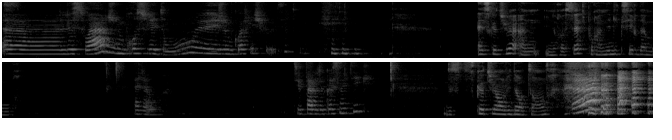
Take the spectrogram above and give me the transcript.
Le soir, je me brosse les dents et je me coiffe les cheveux, c'est tout. Est-ce que tu as une recette pour un élixir d'amour? Alors, tu parles de cosmétiques De ce que tu as envie d'entendre. Ah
